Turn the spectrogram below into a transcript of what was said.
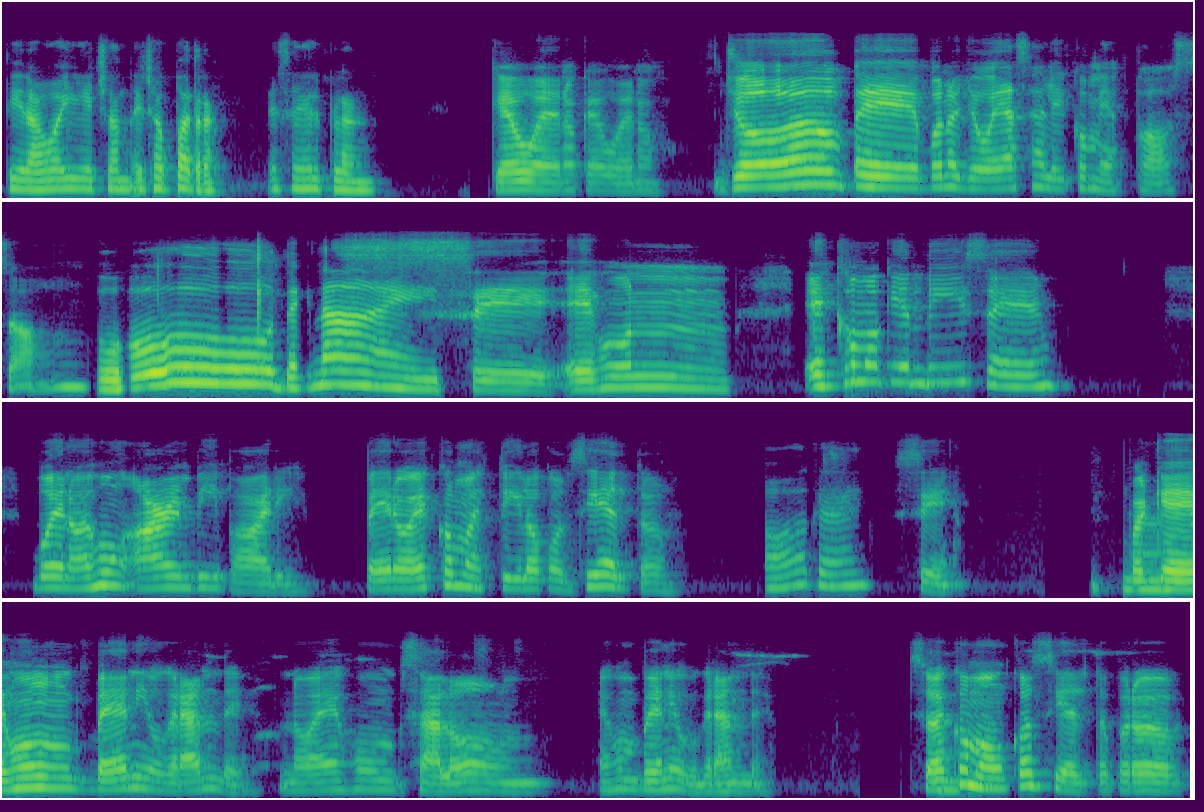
tirado ahí, echando, echado para atrás. Ese es el plan. Qué bueno, qué bueno. Yo, eh, bueno, yo voy a salir con mi esposo. ¡Uh! Date night. Sí, es un, es como quien dice, bueno, es un R&B party, pero es como estilo concierto, Ok. sí, porque es un venue grande, no es un salón, es un venue grande. Eso es como un concierto, pero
